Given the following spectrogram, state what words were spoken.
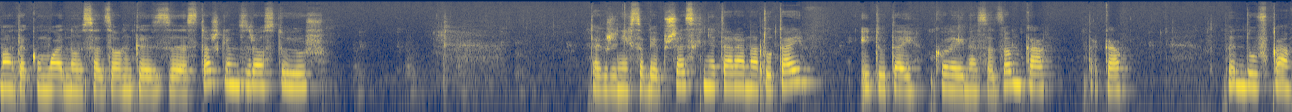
Mam taką ładną sadzonkę z stożkiem wzrostu już. Także niech sobie przeschnie ta rana tutaj. I tutaj kolejna sadzonka, taka pędówka.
